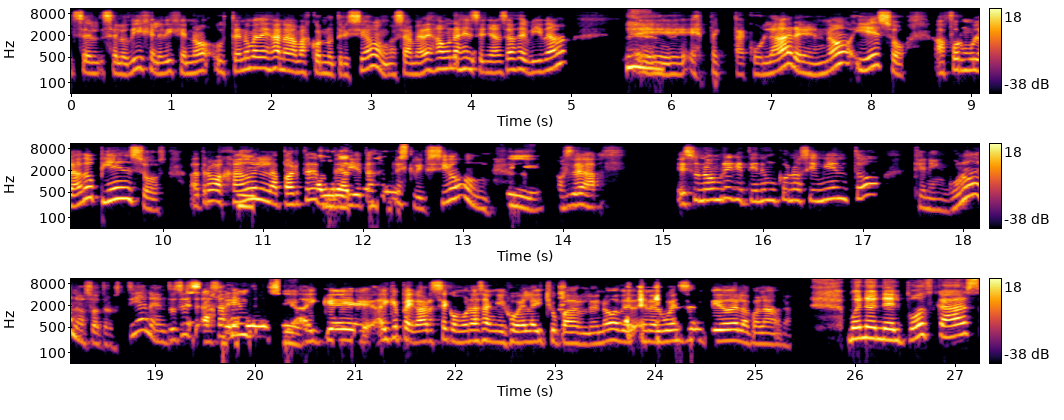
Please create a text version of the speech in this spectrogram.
se, se lo dije, le dije, no, usted no me deja nada más con nutrición, o sea, me ha dejado unas enseñanzas de vida eh, espectaculares, ¿no? Y eso, ha formulado piensos, ha trabajado Sí, en la parte de, de dietas de prescripción. Sí, O sea, es un hombre que tiene un conocimiento que ninguno de nosotros tiene. Entonces, a esa gente sí. hay que, hay que pegarse como una sanguijuela y chuparle, ¿no? De- en el buen sentido de la palabra. Bueno, en el podcast,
